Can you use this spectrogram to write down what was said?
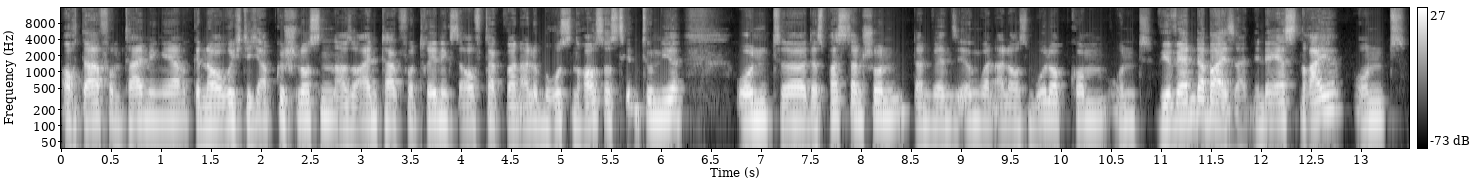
auch da vom Timing her genau richtig abgeschlossen. Also einen Tag vor Trainingsauftakt waren alle Borussen raus aus dem Turnier. Und äh, das passt dann schon. Dann werden sie irgendwann alle aus dem Urlaub kommen und wir werden dabei sein in der ersten Reihe. Und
